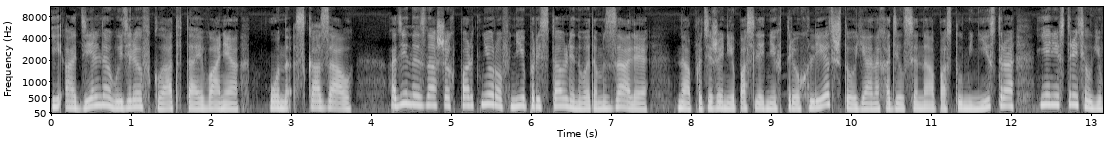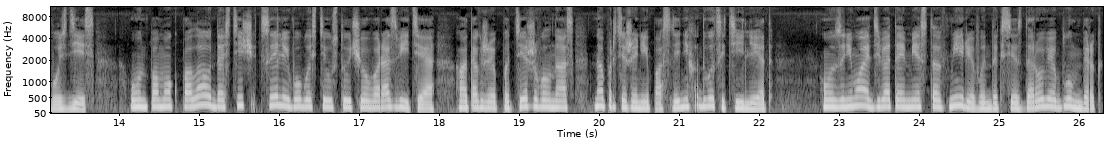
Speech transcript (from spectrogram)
и отдельно выделил вклад Тайваня. Он сказал, «Один из наших партнеров не представлен в этом зале. На протяжении последних трех лет, что я находился на посту министра, я не встретил его здесь». Он помог Палау достичь целей в области устойчивого развития, а также поддерживал нас на протяжении последних 20 лет – он занимает девятое место в мире в индексе здоровья Bloomberg.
